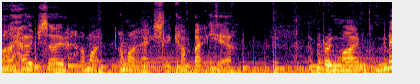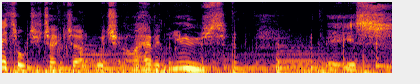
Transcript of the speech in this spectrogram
I hope so. I might, I might actually come back here and bring my metal detector, which I haven't used. It is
